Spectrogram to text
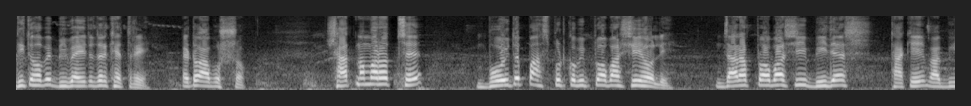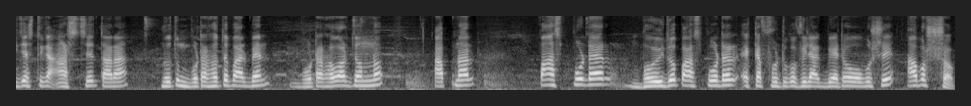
দিতে হবে বিবাহিতদের ক্ষেত্রে। এটাও আবশ্যক। সাত নম্বর হচ্ছে, বৈধ পাসপোর্ট কপি প্রবাসী হলে। যারা প্রবাসী বিদেশ থাকে বা বিদেশ থেকে আসছে, তারা নতুন ভোটার হতে পারবেন। ভোটার হওয়ার জন্য আপনার পাসপোর্টের, বৈধ পাসপোর্টের একটা ফটোকপি লাগবে, এটাও অবশ্যই আবশ্যক।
